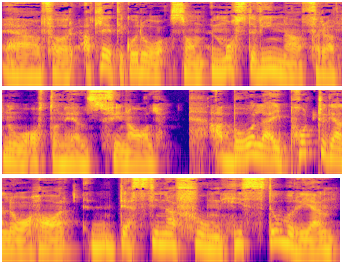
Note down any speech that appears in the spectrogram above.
eh, för Atletico då, som måste vinna för att nå åttondelsfinal. Abola i Portugal då har destination historien.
